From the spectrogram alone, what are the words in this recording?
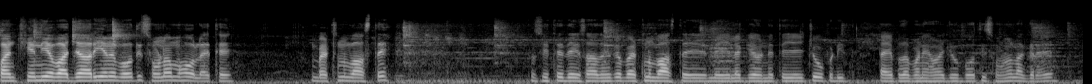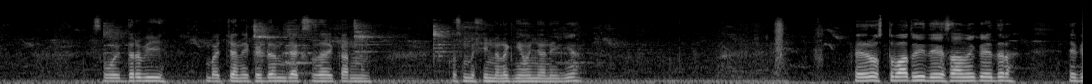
ਪੰਛੀਆਂ ਦੀਆਂ ਆਵਾਜ਼ਾਂ ਆ ਰਹੀਆਂ ਨੇ, ਬਹੁਤ ਹੀ ਸੋਹਣਾ ਮਾਹੌਲ ਹੈ ਇੱਥੇ ਬੈਠਣ ਵਾਸਤੇ। ਤੁਸੀਂ ਇੱਥੇ ਦੇਖ ਸਕਦੇ ਹੋ ਕਿ ਬੈਠਣ ਵਾਸਤੇ ਮੇਜ਼ ਲੱਗੇ ਹੋਏ ਨੇ ਤੇ ਇਹ ਝੋਪੜੀ ਟਾਈਪ ਦਾ ਬਣਿਆ ਹੋਇਆ ਜੋ ਬਹੁਤ ਹੀ ਸੋਹਣਾ ਲੱਗ ਰਿਹਾ ਹੈ। ਸੋ ਇੱਧਰ ਵੀ ਬੱਚਿਆਂ ਦੇ ਖੇਡਣ ਜਾਂ ਐਕਸਰਸਾਈਜ਼ ਕਰਨ ਨੂੰ ਕੁਝ ਮਸ਼ੀਨਾਂ ਲੱਗੀਆਂ ਹੋਈਆਂ ਨੇਗੀਆਂ। ਫਿਰ ਉਸ ਤੋਂ ਬਾਅਦ ਤੁਸੀਂ ਦੇਖ ਸਕਦੇ ਹੋ ਕਿ ਇੱਧਰ ਇੱਕ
